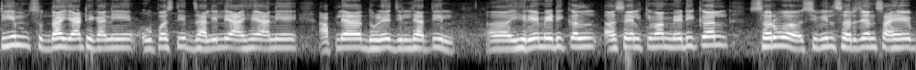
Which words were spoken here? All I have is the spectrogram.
टीमसुद्धा या ठिकाणी उपस्थित झालेली आहे आणि आपल्या धुळे जिल्ह्यातील हिरे मेडिकल असेल किंवा मेडिकल सर्व सिव्हिल सर्जन साहेब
